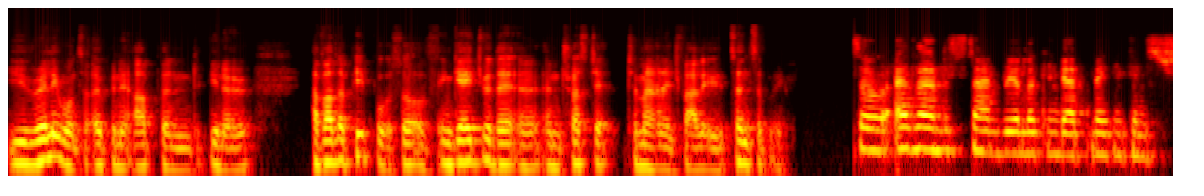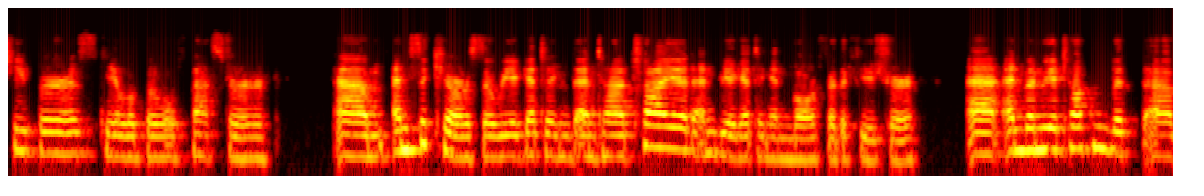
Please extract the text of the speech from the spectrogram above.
you really want to open it up and you know have other people sort of engage with it and, and trust it to manage value sensibly. So as I understand, we're looking at making things cheaper, scalable, faster, um, and secure. So we are getting the entire triad and we are getting in more for the future. Uh, and when we are talking with uh,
